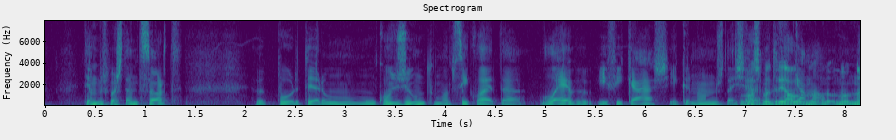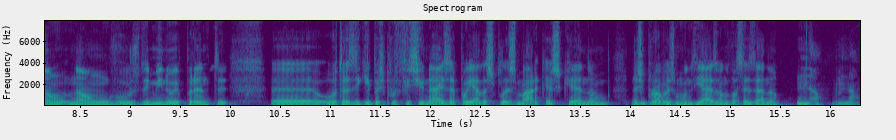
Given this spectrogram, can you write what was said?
temos bastante sorte por ter um, conjunto, uma bicicleta leve, eficaz e que não nos deixa. O vosso material não, não, não vos diminui perante uh, outras equipas profissionais apoiadas pelas marcas que andam nas provas mundiais onde vocês andam? Não, não.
